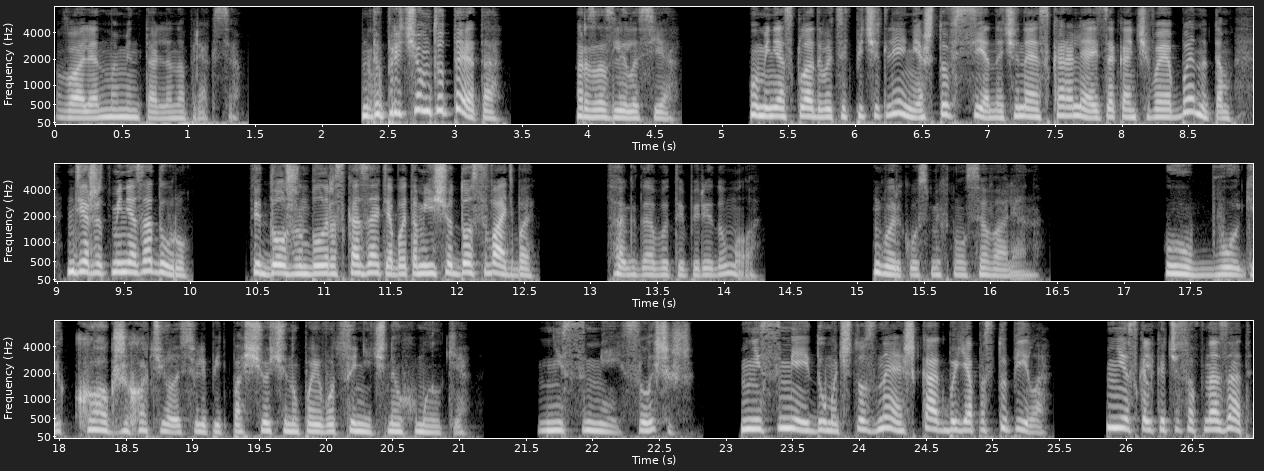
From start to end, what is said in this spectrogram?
Валян моментально напрягся. «Да при чем тут это?» — разозлилась я. «У меня складывается впечатление, что все, начиная с короля и заканчивая Беннетом, держат меня за дуру. Ты должен был рассказать об этом еще до свадьбы». «Тогда бы ты передумала?» Горько усмехнулся Валян. О боги, как же хотелось влепить пощечину по его циничной ухмылке. «Не смей, слышишь? Не смей думать, что знаешь, как бы я поступила. Несколько часов назад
